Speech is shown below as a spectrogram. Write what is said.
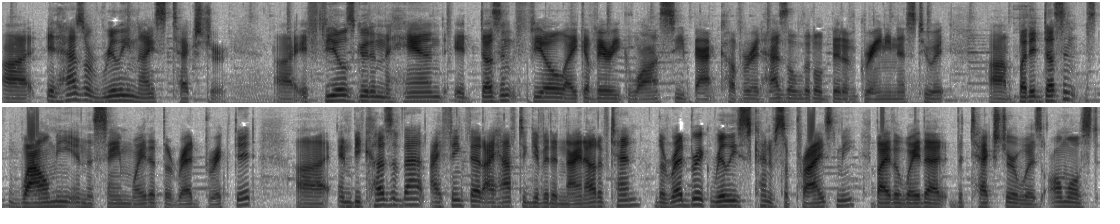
uh, it has a really nice texture. Uh, it feels good in the hand. It doesn't feel like a very glossy back cover. It has a little bit of graininess to it, uh, but it doesn't wow me in the same way that the red brick did. Uh, and because of that, I think that I have to give it a 9 out of 10. The red brick really kind of surprised me by the way that the texture was almost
